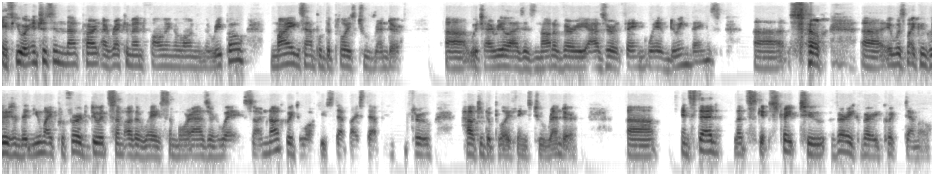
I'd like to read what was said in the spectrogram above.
If you are interested in that part, I recommend following along in the repo. My example deploys to render, uh, which I realize is not a very Azure thing way of doing things. Uh, so uh, it was my conclusion that you might prefer to do it some other way, some more Azure way. So I'm not going to walk you step by step through how to deploy things to render. Uh, instead, let's skip straight to a very, very quick demo.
